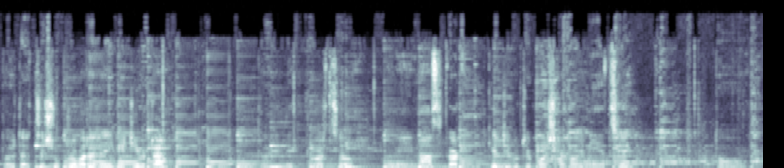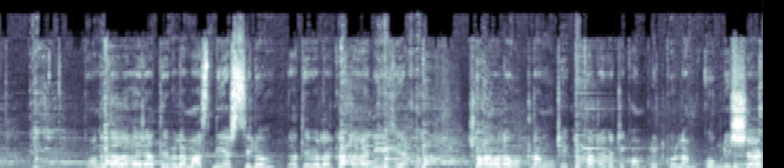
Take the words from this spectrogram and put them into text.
তো এটা হচ্ছে শুক্রবারের এই ভিডিওটা। তো এই দেখতে পাচ্ছ? আমি মাছ কাট, কেটে কুটে পরিষ্কার করে নিয়েছি। তো তোমাদের দাদাভাই রাতের বেলা মাছ নিয়ে আসছিল। রাতের বেলার কাটা হয়নি, এই যে এখন সকালবেলা উঠলাম, উঠে কাটাকাটি কমপ্লিট করলাম। কুমড়ির শাক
